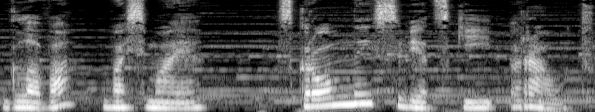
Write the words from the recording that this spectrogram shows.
Глава восьмая. Скромный светский раут.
